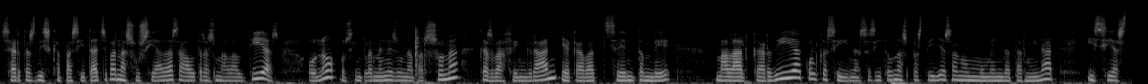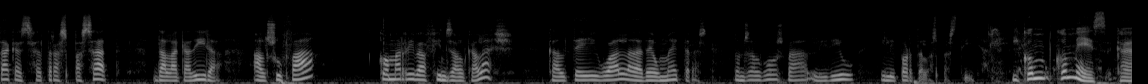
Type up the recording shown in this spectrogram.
certes discapacitats van associades a altres malalties, o no, o simplement és una persona que es va fent gran i ha acabat sent també malalt cardíac o el que sigui, necessita unes pastilles en un moment determinat. I si està que s'ha traspassat de la cadira al sofà, com arribar fins al calaix? que el té igual a 10 metres. Doncs el gos va, li diu i li porta les pastilles. I com, com és que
